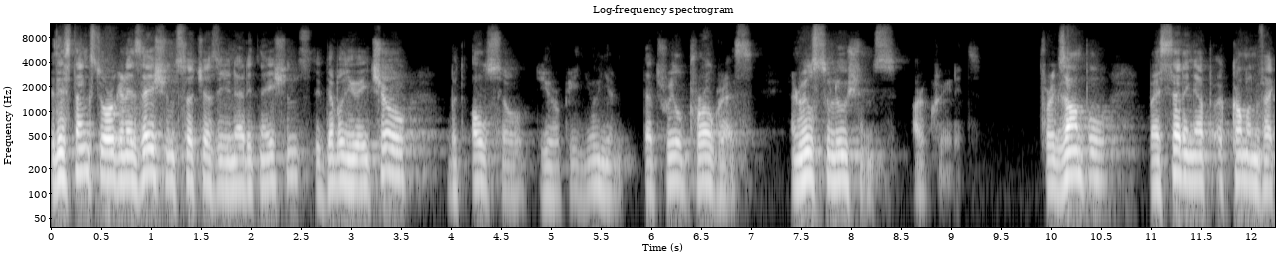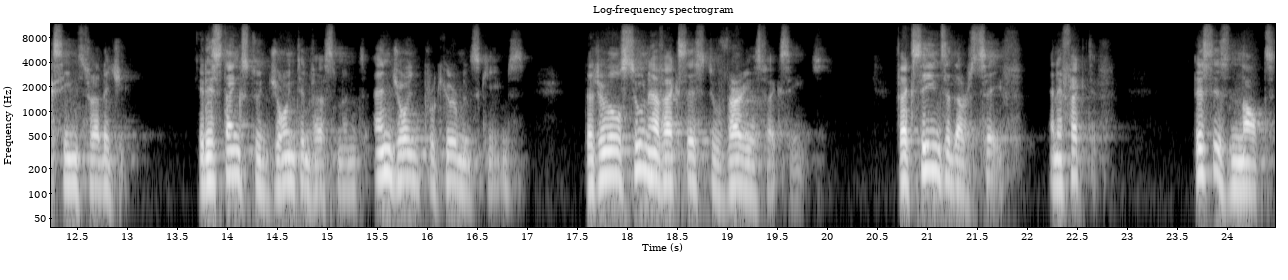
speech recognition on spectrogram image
It is thanks to organizations such as the United Nations, the WHO, but also the European Union, that real progress and real solutions are created. For example, by setting up a common vaccine strategy. It is thanks to joint investment and joint procurement schemes that we will soon have access to various vaccines. Vaccines that are safe and effective. This is not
